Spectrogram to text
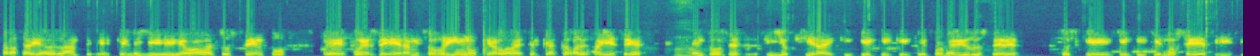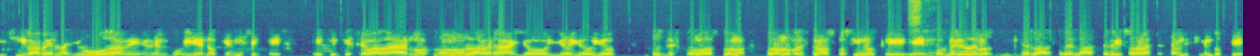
para salir adelante, el que le llevaba el sustento fuerte era mi sobrino, que ahora es el que acaba de fallecer. Entonces, si yo quisiera que, que, que, por medio de ustedes, pues que, que, no sé si, si, va a haber la ayuda del gobierno que dice que, que, se va a dar, ¿no? No, no, la verdad, yo, yo, yo, yo, pues desconozco, ¿no? Pero no desconozco, sino que eh, por medio de, los, de, las, de las televisoras están diciendo que,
